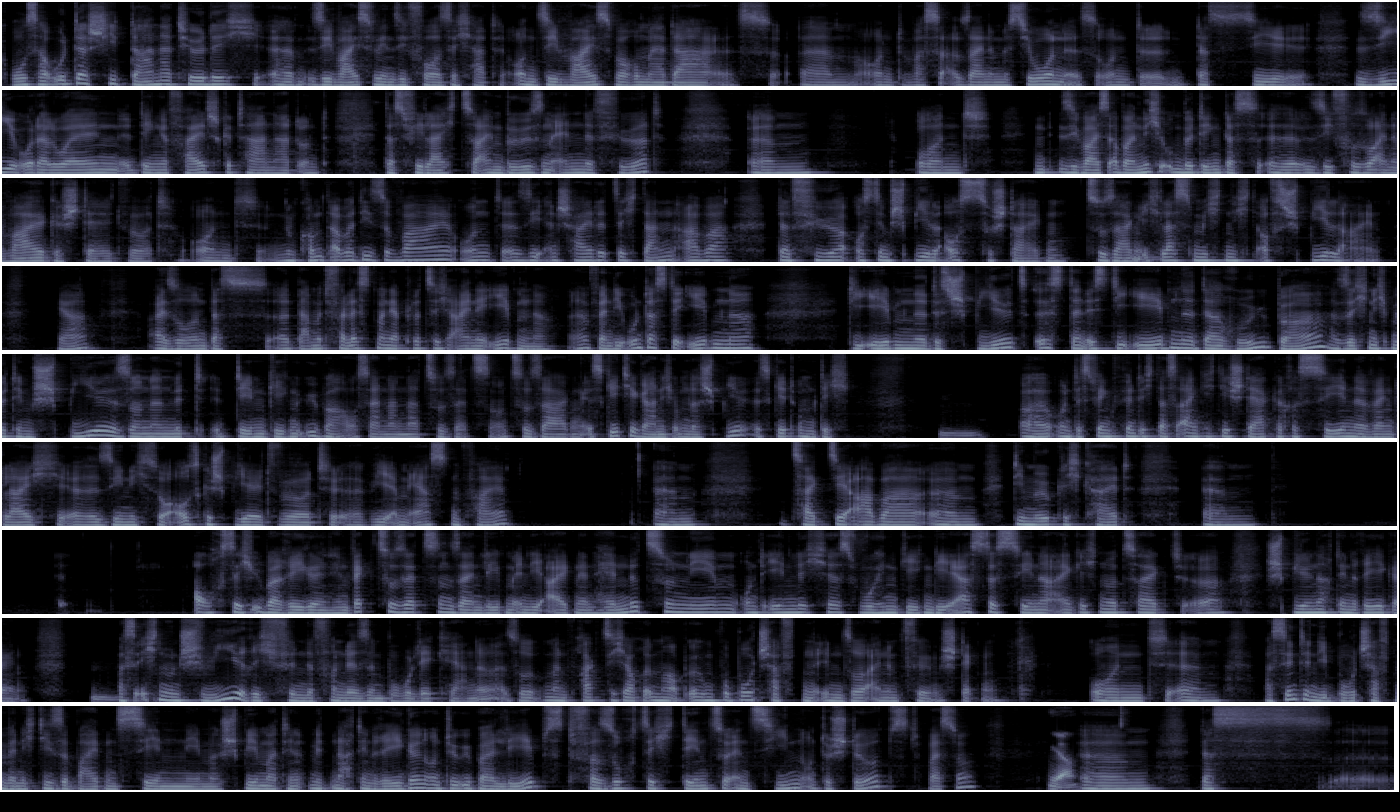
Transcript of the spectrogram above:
Großer Unterschied da natürlich, ähm, sie weiß, wen sie vor sich hat und sie weiß, warum er da ist ähm, und was seine Mission ist und äh, dass sie, sie oder Luellen Dinge falsch getan hat und das vielleicht zu einem bösen Ende führt. Ähm, und Sie weiß aber nicht unbedingt, dass äh, sie vor so eine Wahl gestellt wird. Und nun kommt aber diese Wahl und äh, sie entscheidet sich dann aber dafür, aus dem Spiel auszusteigen, zu sagen, ich lasse mich nicht aufs Spiel ein. Ja, also das, äh, damit verlässt man ja plötzlich eine Ebene. Ne? Wenn die unterste Ebene die Ebene des Spiels ist, dann ist die Ebene darüber, sich nicht mit dem Spiel, sondern mit dem Gegenüber auseinanderzusetzen und zu sagen, es geht hier gar nicht um das Spiel, es geht um dich. Mhm. Äh, und deswegen finde ich das eigentlich die stärkere Szene, wenngleich äh, sie nicht so ausgespielt wird äh, wie im ersten Fall. Ähm, zeigt sie aber ähm, die Möglichkeit, ähm, auch sich über Regeln hinwegzusetzen, sein Leben in die eigenen Hände zu nehmen und ähnliches, wohingegen die erste Szene eigentlich nur zeigt, äh, Spiel nach den Regeln. Mhm. Was ich nun schwierig finde von der Symbolik her. Ne? Also man fragt sich auch immer, ob irgendwo Botschaften in so einem Film stecken. Und ähm, was sind denn die Botschaften, wenn ich diese beiden Szenen nehme? Spiel mal den, mit nach den Regeln und du überlebst, versucht sich denen zu entziehen und du stirbst, weißt du? Ja. Ähm, das, äh,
